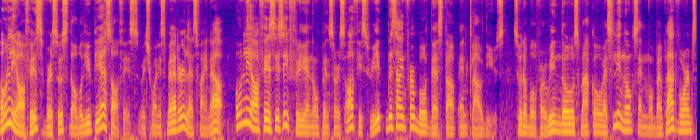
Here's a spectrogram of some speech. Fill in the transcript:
OnlyOffice versus WPS Office. Which one is better? Let's find out. OnlyOffice is a free and open source office suite designed for both desktop and cloud use. Suitable for Windows, macOS, Linux, and mobile platforms,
